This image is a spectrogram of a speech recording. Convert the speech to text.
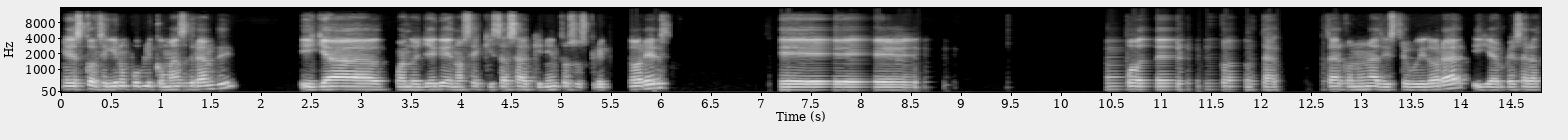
es conseguir un público más grande y ya cuando llegue, no sé, quizás a 500 suscriptores, eh, poder contactar con una distribuidora y ya empezar a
